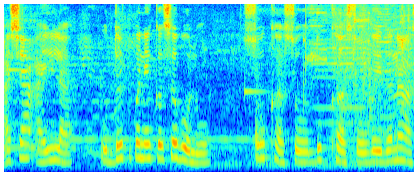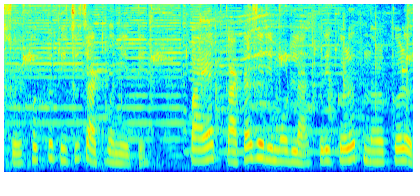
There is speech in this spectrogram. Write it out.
अशा आईला उद्धटपणे कसं बोलू? सुख असो दुःख असो वेदना असो फक्त तिचीच आठवण येते. पायात काटा जरी मोडला तरी कळत नळकळत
